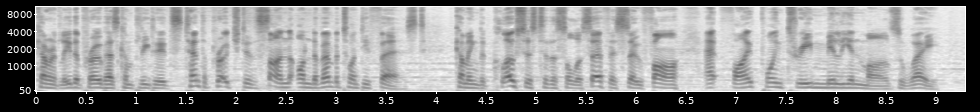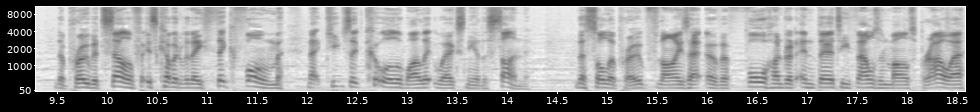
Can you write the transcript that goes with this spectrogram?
Currently, the probe has completed its 10th approach to the Sun on November 21st, coming the closest to the solar surface so far at 5.3 million miles away. The probe itself is covered with a thick foam that keeps it cool while it works near the sun. The solar probe flies at over 430,000 miles per hour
